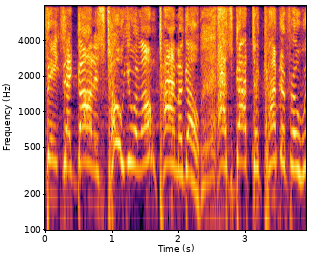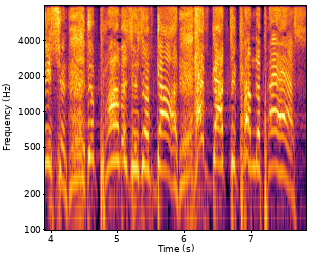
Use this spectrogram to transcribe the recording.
Things that God has told you a long time ago has got to come to fruition the promises of God have got to come to pass.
